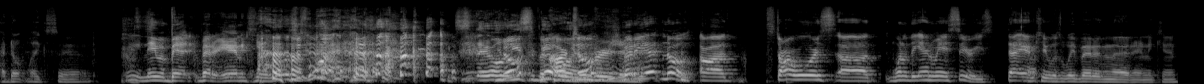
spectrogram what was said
I don't like sand. You ain't naming better, better Anakin. There was just one. There You know, needs to be the no, one. cartoon no, version. Better yet, no. Uh, Star Wars, uh, one of the animated series. That Anakin was way better than that Anakin.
